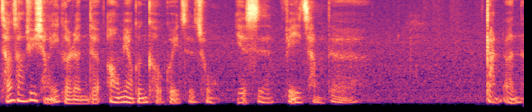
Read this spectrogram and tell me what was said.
常常去想一个人的奥妙跟可贵之处。也是非常的感恩的，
